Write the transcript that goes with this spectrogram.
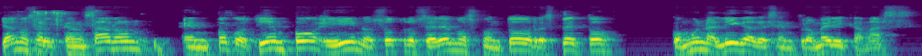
Ya nos alcanzaron en poco tiempo y nosotros seremos, con todo respeto, como una liga de Centroamérica más.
